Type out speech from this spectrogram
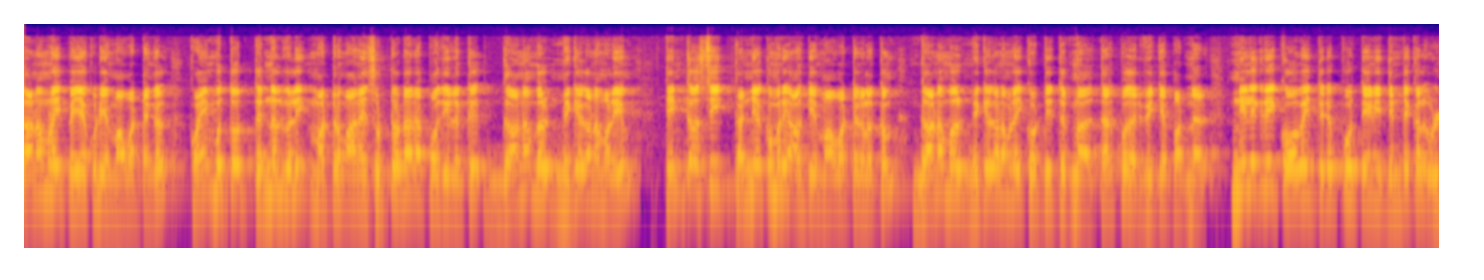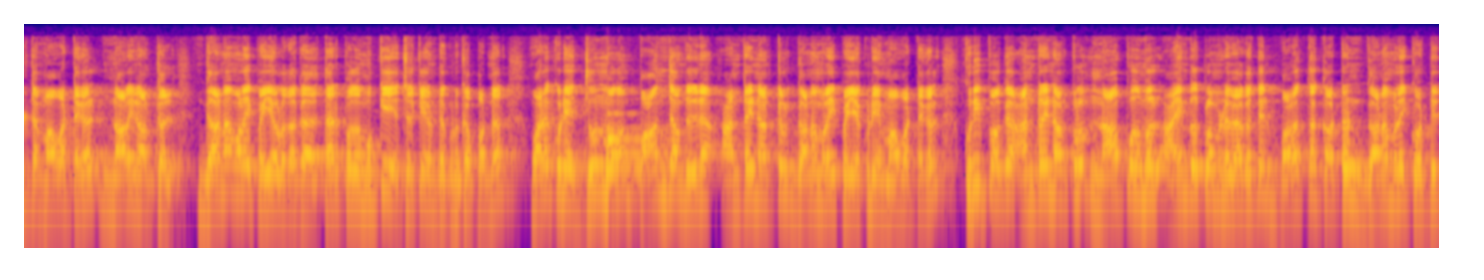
கனமழை பெய்யக்கூடிய மாவட்டங்கள் கோயம்புத்தூர் திருநெல்வேலி மற்றும் அனை சுற்றுவட்டார பகுதிகளுக்கு கனமுதல் மிக கனமழையும் தென்காசி கன்னியாகுமரி ஆகிய மாவட்டங்களுக்கும் கனமழை மிக கனமழை கொட்டி தற்போது அறிவிக்கப்பட்டனர். நீலகிரி கோவை திருப்பூர் தேனி திண்டுக்கல் உள்ளிட்ட மாவட்டங்கள் நாளை நாட்கள் கனமழை பெய்ய உள்ளதாக தற்போது முக்கிய எச்சரிக்கை ஒன்று கொடுக்கப்பட்டனர். வரக்கூடிய ஜூன் மாதம் பாஞ்சாம் தேதி அன்றைய நாட்கள் கனமழை பெய்யக்கூடிய மாவட்டங்கள் குறிப்பாக அன்றைய நாட்களும் நாற்பது முதல் ஐம்பது கிலோமீட்டர் வேகத்தில் பலத்த காற்றுடன் கனமழை கொட்டி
